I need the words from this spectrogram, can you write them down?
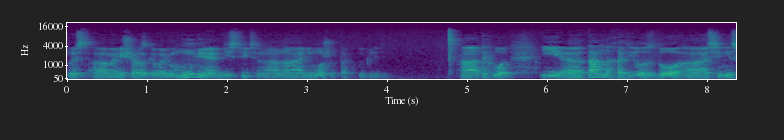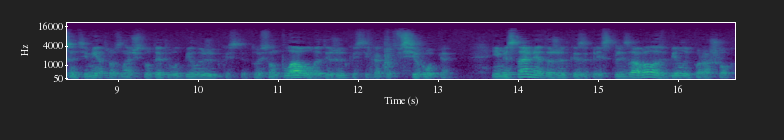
То есть, еще раз говорю, мумия действительно, она не может так выглядеть. А, так вот, и а, там находилось до а, 7 сантиметров, значит, вот этой вот белой жидкости. То есть он плавал в этой жидкости, как вот в сиропе. И местами эта жидкость закристаллизовалась в белый порошок.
